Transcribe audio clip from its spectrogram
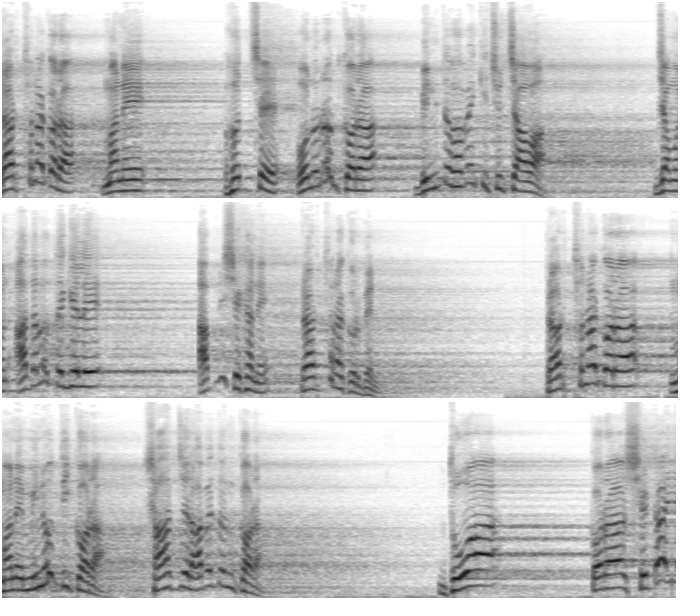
প্রার্থনা করা মানে হচ্ছে অনুরোধ করা, বিনীতভাবে কিছু চাওয়া। যেমন, আদালতে গেলে আপনি সেখানে প্রার্থনা করবেন। প্রার্থনা করা মানে মিনতি করা, সাহায্যের আবেদন করা। দোয়া করা সেটাই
